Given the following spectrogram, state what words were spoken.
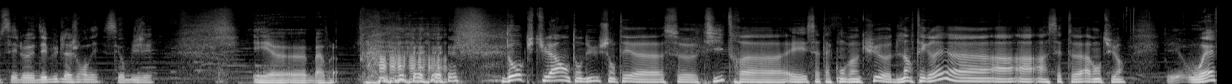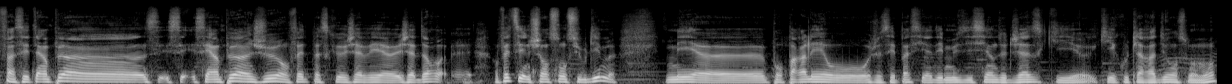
c'est le début de la journée. C'est obligé. Et euh, bah voilà. Donc tu l'as entendu chanter euh, ce titre euh, et ça t'a convaincu euh, de l'intégrer euh, à, à- à cette aventure? Et ouais, enfin c'était un peu un, c'est- un peu un jeu en fait parce que j'avais, euh, j'adore. euh, en fait, c'est une chanson sublime, mais euh, pour parler aux, je sais pas s'il y a des musiciens de jazz qui euh, qui écoutent la radio en ce moment,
